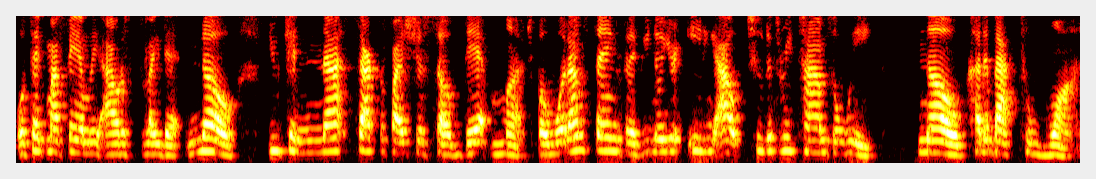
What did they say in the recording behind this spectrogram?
or take my family out or stuff like that. No, you cannot sacrifice yourself that much. But what I'm saying is that if you know you're eating out two to three times a week, no, cut it back to one.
